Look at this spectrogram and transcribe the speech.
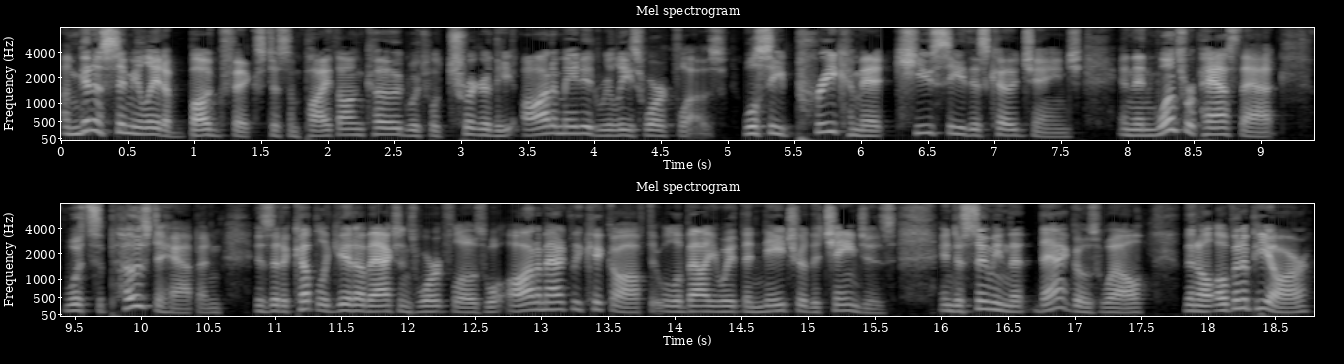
I'm going to simulate a bug fix to some Python code which will trigger the automated release workflows. We'll see pre-commit QC this code change, and then once we're past that, what's supposed to happen is that a couple of GitHub Actions workflows will automatically kick off that will evaluate the nature of the changes. And assuming that that goes well, then I'll open a PR,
